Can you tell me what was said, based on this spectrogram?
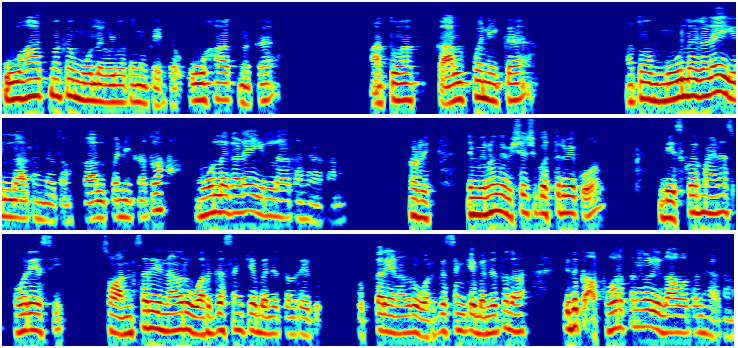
ಊಹಾತ್ಮಕ ಮೂಲಗಳು ಅಂತ ಕರಿತಾವ. ಊಹಾತ್ಮಕ ಅಥವಾ ಕಾಲ್ಪನಿಕ ಅಥವಾ ಮೂಲಗಳೇ ಇಲ್ಲ ಅಂತ ಹೇಳ್ತಾವ ಕಾಲ್ಪನಿಕ ಅಥವಾ ಮೂಲಗಳೇ ಇಲ್ಲ ಅಂತ ಹೇಳ್ತಾನ. ನೋಡ್ರಿ, ನಿಮ್ಗೆ ಇನ್ನೊಂದು ವಿಶೇಷ ಗೊತ್ತಿರಬೇಕು. B square minus four A C so answer ಏನಾದ್ರು ವರ್ಗ ಸಂಖ್ಯೆ ಬಂದಿತ್ತಂದ್ರೆ ಇದು. ಉತ್ತರ ಏನಾದ್ರು ವರ್ಗ ಸಂಖ್ಯೆ ಬಂದಿತ್ತಂದ್ರ ಇದಕ್ಕೆ ಅಪವರ್ತನಗಳು ಇದಾವ ಅಂತ ಹೇಳ್ತಾನ.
